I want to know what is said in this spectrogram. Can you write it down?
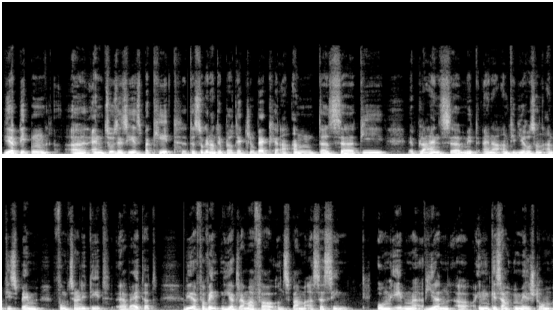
Wir bieten ein zusätzliches Paket, das sogenannte Protection Pack, äh, an, das äh, die Appliance mit einer Antivirus- und Anti-Spam-Funktionalität erweitert. Wir verwenden hier Klammer V und Spam Assassin, um eben Viren im gesamten Mailstrom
